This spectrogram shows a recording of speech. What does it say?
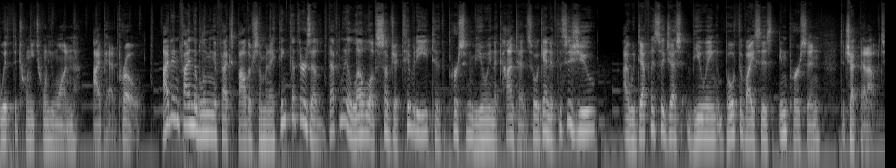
with the 2021 iPad Pro. I didn't find the blooming effects bothersome, and I think that there's a definitely a level of subjectivity to the person viewing the content. So again, if this is you, I would definitely suggest viewing both devices in person to check that out.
